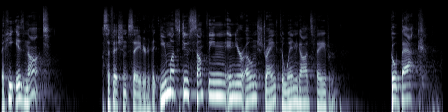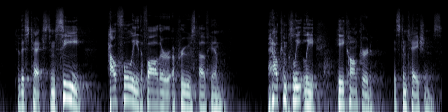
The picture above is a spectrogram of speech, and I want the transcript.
that he is not a sufficient Savior, that you must do something in your own strength to win God's favor, go back to this text and see how fully the Father approves of him and how completely he conquered his temptations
